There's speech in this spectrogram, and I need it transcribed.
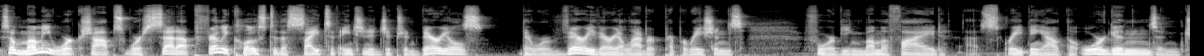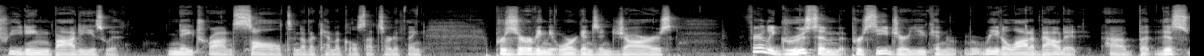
So mummy workshops were set up fairly close to the sites of ancient Egyptian burials. There were very, very elaborate preparations for being mummified, uh, scraping out the organs and treating bodies with natron salt and other chemicals, that sort of thing, preserving the organs in jars. Fairly gruesome procedure. You can read a lot about it, uh, but this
